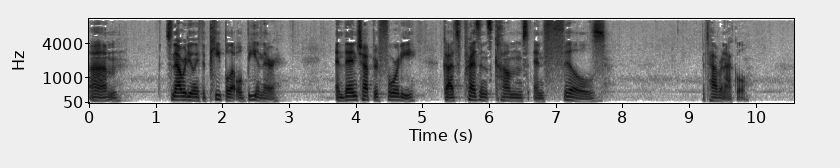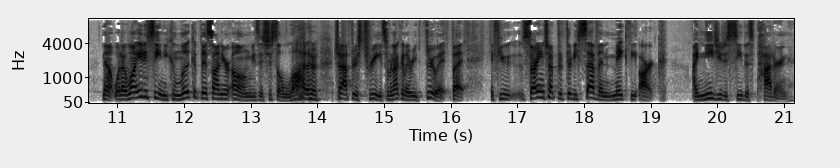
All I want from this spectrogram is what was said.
Um, so now we're dealing with the people that will be in there. And then chapter 40, God's presence comes and fills the tabernacle. Now, what I want you to see, and you can look at this on your own because it's just a lot of chapters to read, so we're not going to read through it. But if you, starting in chapter 37, make the ark. I need you to see this pattern.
